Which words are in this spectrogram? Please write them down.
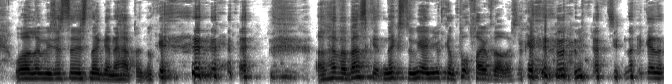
Well, let me just say it's not gonna happen. Okay. I'll have a basket next to me, and you can put five dollars. Okay. you're not gonna,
